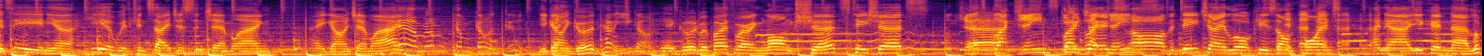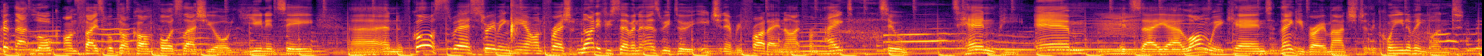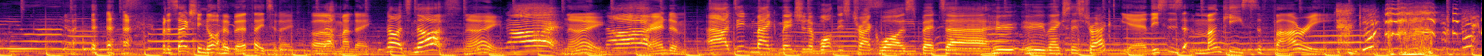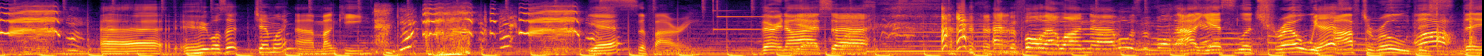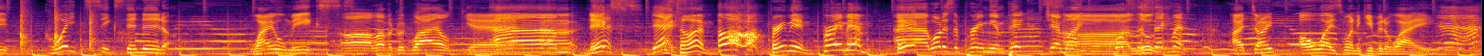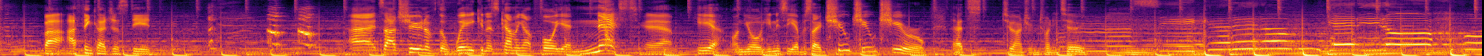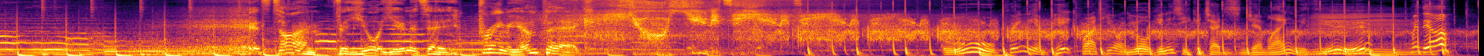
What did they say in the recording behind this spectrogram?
Unity, and you're here with Contagious and Jem Lang. How you going, Jem Lang? Yeah, I'm, I'm, I'm going good. You're going good? How are you going? Yeah, good. We're both wearing long shirts, t-shirts. Shirts, Uh, black jeans, skinny black, jeans. jeans. Oh, the DJ look is on point. and uh, you can uh, look at that look on facebook.com forward slash your unity. Uh, and of course, we're streaming here on Fresh 927 as we do each and every Friday night from 8 till 10 p.m. Mm. It's a uh, long weekend. Thank you very much to the Queen of England. But it's actually not her birthday today. Uh, Monday. No, it's not. No. No. No. No. Random. Uh, I did make mention of what this track was, but uh, who who makes this track? Yeah, this is Monkey Safari. Uh, who was it? Jem Lang? Uh, monkey yeah. Safari. Very nice. Yes, uh, and before that one, uh, what was before that? Ah, again? yes, Luttrell with Yes. After All. This, Ah. The CIOZ's extended whale mix. Oh, I love a good whale. Yeah. Um, Uh, next. yes, next. Time. Oh, Premium. premium. Uh, what is the premium pick, Jem Lang? Uh, What's the look. segment? I don't always want to give it away, Yeah. but I think I just did. Uh, it's our tune of the week, and it's coming up for you next. Yeah. Here on your Unity episode, Chew Chew Chew. That's 222. It's time for your Unity Premium Pick. Your Unity. Unity. Ooh, premium pick right here on your Unity, Contagious and Jem Lang with you. With you.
